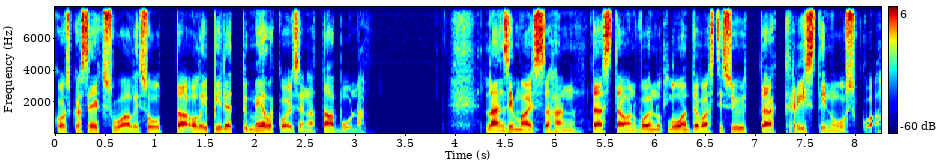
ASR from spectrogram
koska seksuaalisuutta oli pidetty melkoisena tabuna. Länsimaissahan tästä on voinut luontevasti syyttää kristinuskoa.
